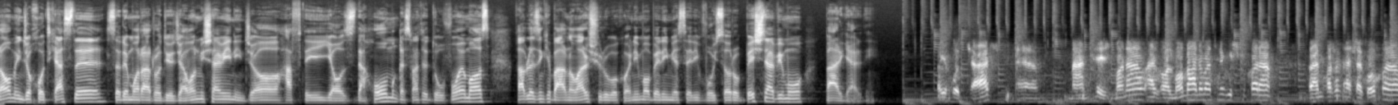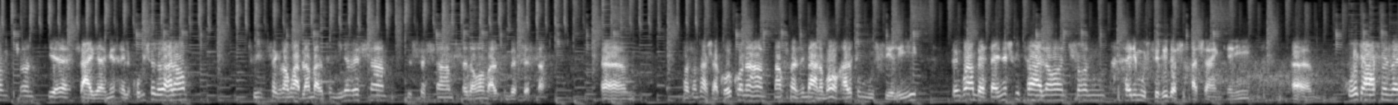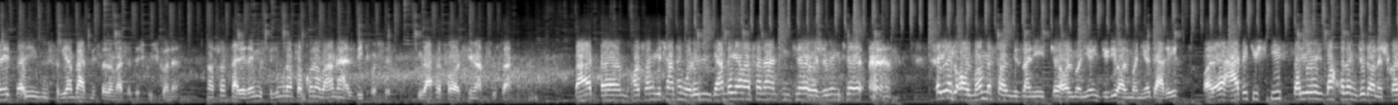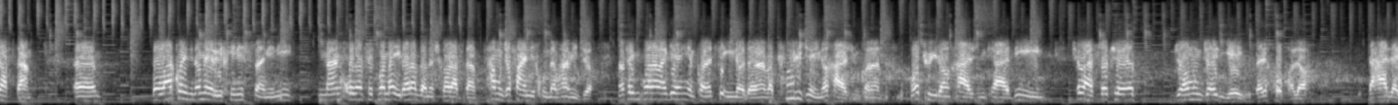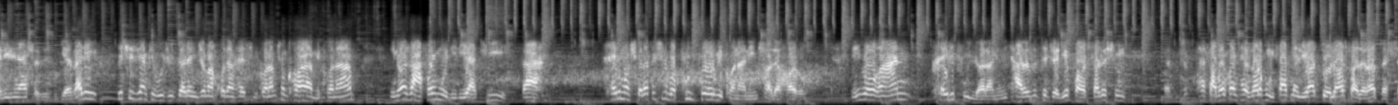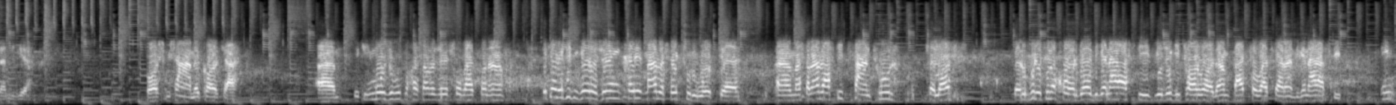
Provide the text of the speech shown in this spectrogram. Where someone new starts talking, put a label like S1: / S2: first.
S1: سلام اینجا خودکسته صدای ما را رادیو جوان میشنوین. اینجا هفته یازدهم قسمت دوم ماست. قبل از اینکه برنامه رو شروع بکنیم ما بریم یه سری وایس ها رو بشنویم و برگردیم.
S2: آیا خودکست من پژمانم. از آلمان برنامه رو گوش می‌کنم و می‌خواستم تشکر کنم چون یه سرگرمی خیلی خوبی شده برام. توی اینستاگرام قبلا براتون می نوشتم دوست داشتم صدامو براتون بفرستم. خواستم تشکر کنم. مخصوصا از این برنامه آخرتون موسیقی. فکر کنم بهترینش بود تا الان چون خیلی موسیقی داشت قشنگ. یعنی خوبه که حرف می‌زنید ولی موسیقی هم بد نیست آدم وسطش گوش کنه. مثلا طریقه موسیقی مونم فکر کنم به هم نزدیک باشه. تو رفت فارسی مخصوصا. بعد خواستم یه چند تا مورد دیگه هم بگم. مثلا اینکه راجع به اینکه خیلی از آلمان مثال می‌زنید که آلمانیا اینجوری آلمانیا دقیق. آره حرفی توش نیست ولی من خودم اینجا دانشگاه رفتم. باور کنید اینا مریخی نیستن. یعنی من خودم فکر کنم من ایران هم دانشگاه رفتم. همونجا فنی خوندم همینجا. من فکر می‌کنم اگه این امکاناتی که اینا دارن و پولی که اینا خرج می‌کنن ما تو ایران خرج می‌کردیم چه بسا که جامون جای دیگه ای بود. ولی خب حالا به هر دلیلی نشده دیگه. ولی یه چیزی هم که وجود داره اینجا من خودم حس می‌کنم چون کارم می‌کنم اینا ضعفای مدیریتی و خیلی مشکلاتشون رو با پول پر می‌کنن این چاله ها رو. این واقعا خیلی پول دارن. یعنی تراز تجاری پارسالشون تصور کنید 1500 میلیارد دلار صادرات داشتن دیگه. باش میشه همه کار کرد. یکی این موضوع بود می‌خواستم راجع صحبت کنم. یکم یکی دیگه راجع این خیلی من به فکر فرو بود که مثلا رفتید سنتور کلاس به رو پولتون خورده دیگه نرفتید یه گیتار با آدم بد صحبت کردن دیگه نرفتید. این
